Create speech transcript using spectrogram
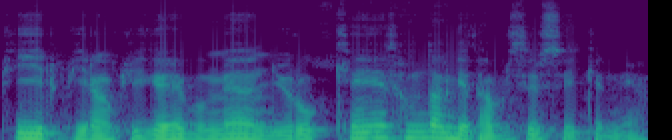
PB랑 비교해보면 이렇게 3단계 답을 쓸 수 있겠네요.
